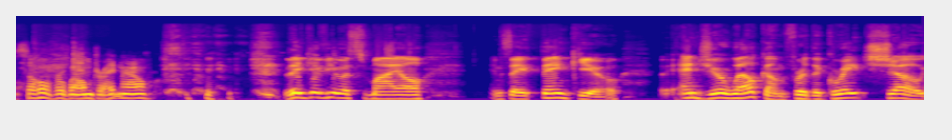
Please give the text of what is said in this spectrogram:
so overwhelmed right now. they give you a smile and say thank you and you're welcome for the great show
